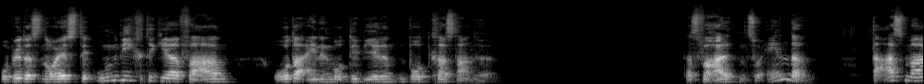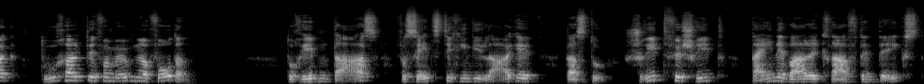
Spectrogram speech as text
ob wir das neueste Unwichtige erfahren oder einen motivierenden Podcast anhören. Das Verhalten zu ändern, das mag Durchhaltevermögen erfordern. Doch eben das versetzt dich in die Lage, dass du Schritt für Schritt deine wahre Kraft entdeckst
